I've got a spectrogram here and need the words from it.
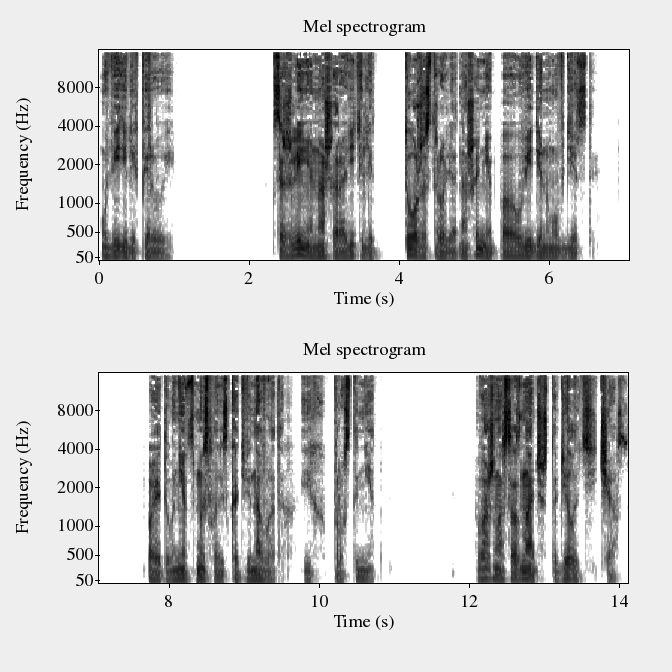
увидели впервые. К сожалению, наши родители тоже строили отношения по увиденному в детстве. Поэтому нет смысла искать виноватых, их просто нет. Важно осознать, что делать сейчас.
